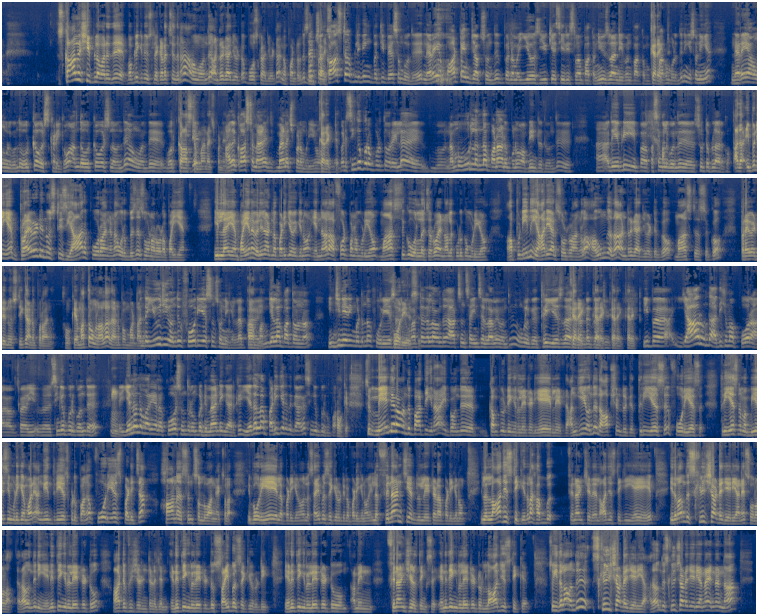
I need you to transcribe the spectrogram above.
ஸ்காலர்ஷிப்பில் வருது பப்ளிக் யூனிவர்சிட்டியில் கிடச்சதுன்னா அவங்க வந்து அண்டர் கிராஜுவேட்டோ போஸ்ட் கிராஜுவேட்டோ அங்கே பண்ணுறது சார் இப்போ காஸ்ட் ஆஃப் லிவிங் பற்றி பேசும்போது நிறைய பார்ட் டைம் ஜாப்ஸ் வந்து இப்போ நம்ம யூஎஸ் யூகே சீரிஸ்லாம் பார்த்தோம் நியூசிலாந்து ஈவன் பார்த்தோம். பார்க்கும்பொழுது நீங்கள் சொன்னீங்க நிறைய அவங்களுக்கு வந்து ஒர்க் ஹவர்ஸ் கிடைக்கும். அந்த ஒர்க் ஹவர்ஸில் வந்து அவங்க வந்து ஒர்க் காஸ்ட்டை மேனேஜ் பண்ணி. அதை காஸ்ட்டை மேனேஜ் மேனேஜ் பண்ண முடியும். Correct. பட் சிங்கப்பூரை பொறுத்தவரையில் நம்ம ஊர்ல இருந்து தான் பணம் அனுப்பணும் அப்படின்றது வந்து அது எப்படி இப்போ பசங்களுக்கு வந்து சூட்டபுளாக இருக்கும்? அதான் இப்போ நீங்கள் ப்ரைவேட் யூனிவர்சிட்டிஸ் யார் போகிறாங்கன்னா ஒரு பிஸ்னஸ் ஓனரோட பையன். இல்லை என் பையனை வெளிநாட்டில் படிக்க வைக்கணும். என்னால் அஃபோர்ட் பண்ண முடியும். மாதத்துக்கு ஒரு லட்ச ரூபா என்னால் கொடுக்க முடியும். அப்படின்னு யார் யார் சொல்கிறாங்களோ அவங்க தான் அண்டர் கிராஜுவேட்டுக்கோ மாஸ்டர்ஸுக்கோ ப்ரைவேட் யூனிவர்சிட்டிக்கு அனுப்புகிறாங்க ஓகே மற்றவங்களால அதை அனுப்ப மாட்டாங்க அந்த யூஜி வந்து ஃபோர் இயர்ஸ்னு சொன்னீங்கல்ல. இங்கெல்லாம் பார்த்தோம்னா இன்ஜினியரிங் மட்டும்தான் ஃபோர் இயர்ஸ் Four years. மற்றதெல்லாம் வந்து ஆர்ட்ஸ் அண்ட் சயின்ஸ் எல்லாமே வந்து உங்களுக்கு த்ரீ இயர்ஸ் தான் கரெக்ட் கரெக்ட் கரெக்ட் இப்போ யார் வந்து அதிகமாக போறா? இப்போ சிங்கப்பூருக்கு வந்து. என்னென்ன மாதிரியான கோர்ஸ் வந்து ரொம்ப டிமாண்டிங்காக இருக்கு? எதெல்லாம் படிக்கிறதுக்காக சிங்கப்பூருக்கு போகிறோம் ஓகே ஸோ மேஜராக வந்து பார்த்தீங்கன்னா இப்போ வந்து கம்ப்யூட்டிங் ரிலேட்டட் ஏஐ ரிலேட்டட் அங்கேயே வந்து அந்த ஆப்ஷன் இருக்குது three years four years three years நம்ம பிஎஸ்சி முடிக்கிற மாதிரி அங்கேயும் த்ரீ இயர்ஸ் கொடுப்பாங்க. ஃபோர் இயர்ஸ் படித்தா ஹானர்ஸ்ன்னு சொல்லுவாங்க ஆக்சுவலாக இப்போ ஒரு ஏஏல படிக்கணும் இல்லை சைபர் செக்யூரிட்டியில் படிக்கணும் இல்லை ஃபினான்ஷியல் ரிலேட்டடாக படிக்கணும் இல்லை லாஜிஸ்டிக் இதெல்லாம் ஹப்பு ஃபினான்ஷியலு லாஜிஸ்டிக்கு ஏஏ இதெல்லாம் வந்து ஸ்கில் ஷார்ட்டேஜ் ஏரியானே சொல்லலாம். அதாவது வந்து நீங்கள் anything related to artificial intelligence anything related to cyber security anything related to I mean financial things anything related to logistic so இதெல்லாம் வந்து ஸ்கில் ஷார்ட்டேஜ் ஏரியா அதாவது ஸ்கில் ஷார்ட்டேஜ் ஏரியானா என்னென்னா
